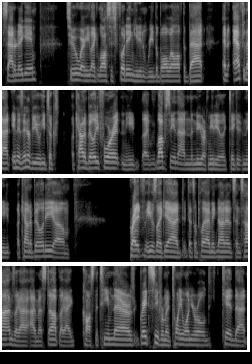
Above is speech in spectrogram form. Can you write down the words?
Saturday game too, where he like lost his footing. He didn't read the ball well off the bat. And after that, in his interview, he took accountability for it, and he I love seeing that in the New York media, like taking the accountability. Um, credit, he was like, "Yeah, that's a play I make nine out of ten times. Like I, I messed up. Like I cost the team there. It was great to see from a 21 year old kid that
